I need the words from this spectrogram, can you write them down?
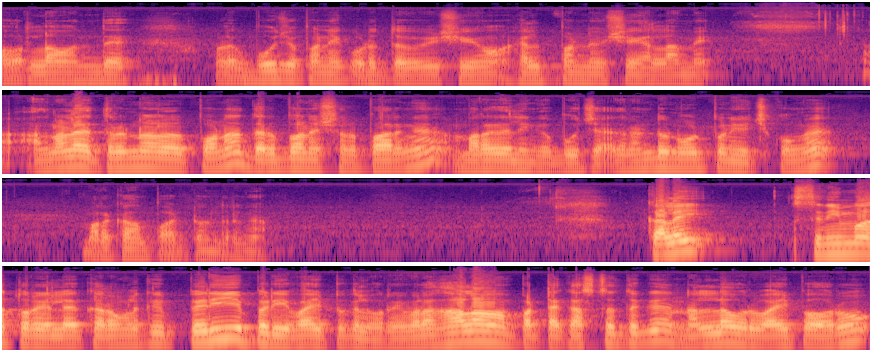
அவர்லாம் வந்து உங்களுக்கு பூஜை பண்ணி கொடுத்த விஷயம் ஹெல்ப் பண்ண விஷயம் எல்லாமே. அதனால் திருநள்ளாறு போனால் தர்பானேஸ்வர் பாருங்கள் மரகலிங்க பூஜை. அது ரெண்டும் நோட் பண்ணி வச்சுக்கோங்க. மறக்காமல் பாட்டு வந்துடுங்க கலை சினிமா துறையில் இருக்கிறவங்களுக்கு பெரிய பெரிய வாய்ப்புகள் வரும். இவ்வளோ காலம் பட்ட கஷ்டத்துக்கு நல்ல ஒரு வாய்ப்பு வரும்.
